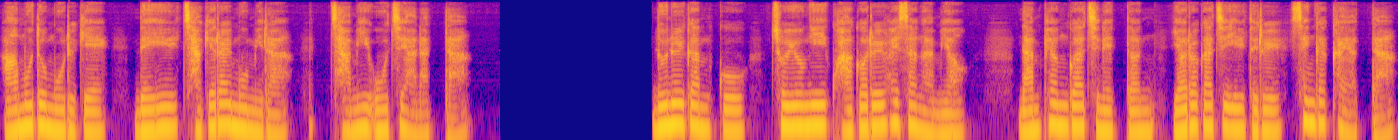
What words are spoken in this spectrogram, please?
아무도 모르게 내일 자결할 몸이라 잠이 오지 않았다. 눈을 감고 조용히 과거를 회상하며 남편과 지냈던 여러 가지 일들을 생각하였다.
